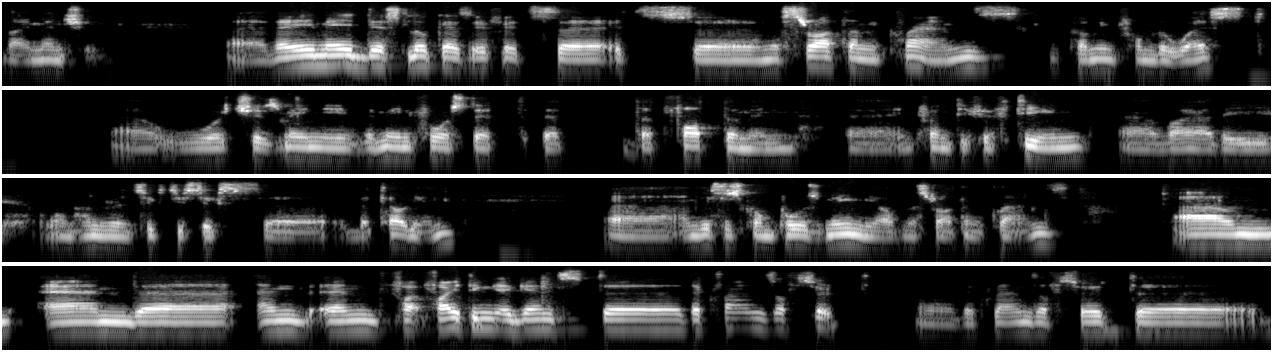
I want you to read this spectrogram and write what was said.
dimension. Uh, they made this look as if it's uh, it's uh, clans coming from the west, uh, which is mainly the main force that that that fought them in uh, in 2015 uh, via the 166 uh, battalion, and this is composed mainly of Misratan clans, um, and and and f- fighting against the clans of Sirte, the clans of Sirte,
